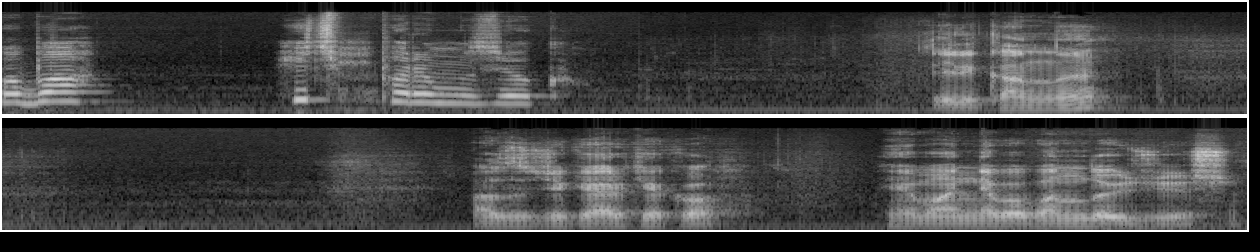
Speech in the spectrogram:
Baba, hiç mi paramız yok? Delikanlı. Azıcık erkek ol. Hem anne babanı da üzüyorsun.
